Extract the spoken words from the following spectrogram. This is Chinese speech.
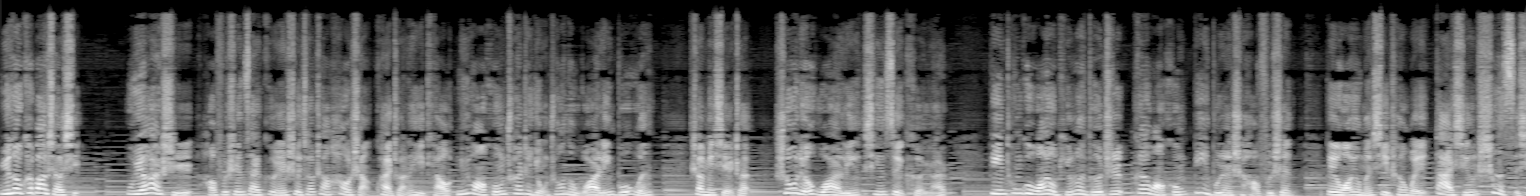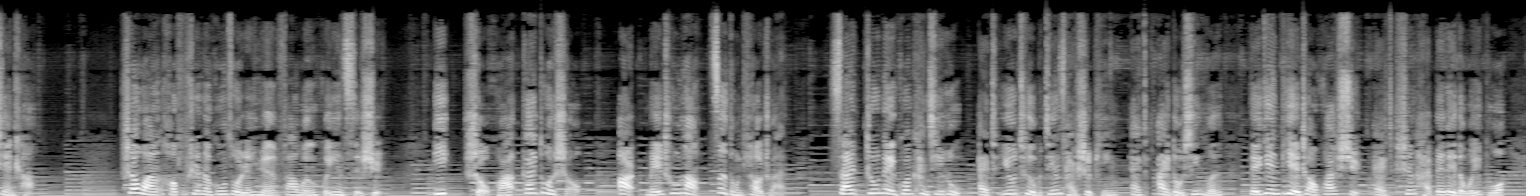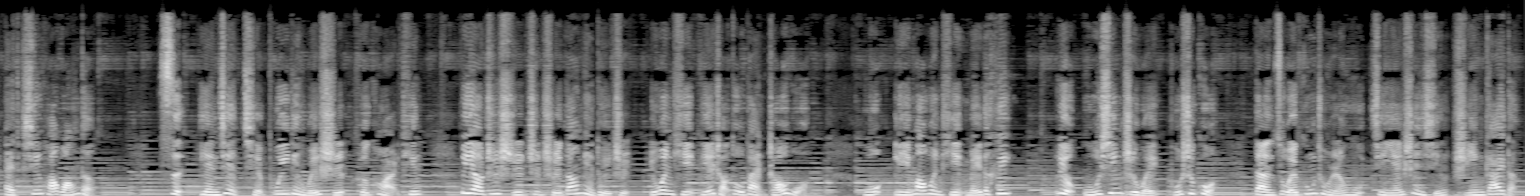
娱乐快报消息，五月二十日，郝福生在个人社交账号上快转了一条女网红穿着泳装的五二零博文，上面写着“收留五二零，心碎可人儿”，并通过网友评论得知，该网红并不认识郝福生，被网友们戏称为“大型社死现场”。稍晚，郝福生的工作人员发文回应此事：一手滑该剁手；二没冲浪自动跳转。三周内观看记录 @YouTube 精彩视频爱豆新闻北电毕业照花絮深海贝类的微博新华网等。四眼见且不一定为实，何况耳听，必要之时支持当面对质，有问题别找豆瓣找我。五礼貌问题没得黑。六无心之为不是过，但作为公众人物谨言慎行是应该的。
